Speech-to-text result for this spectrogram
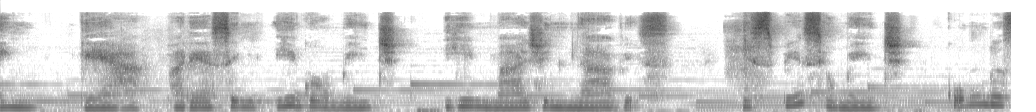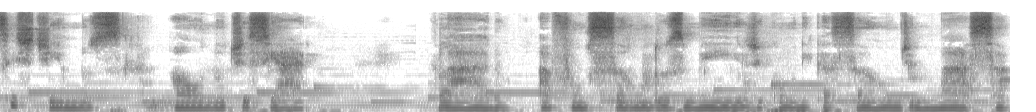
em guerra parecem igualmente inimagináveis, especialmente quando assistimos ao noticiário. Claro, a função dos meios de comunicação de massa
